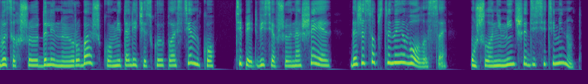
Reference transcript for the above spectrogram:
высохшую длинную рубашку, металлическую пластинку, теперь висевшую на шее, даже собственные волосы. Ушло не меньше десяти минут.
